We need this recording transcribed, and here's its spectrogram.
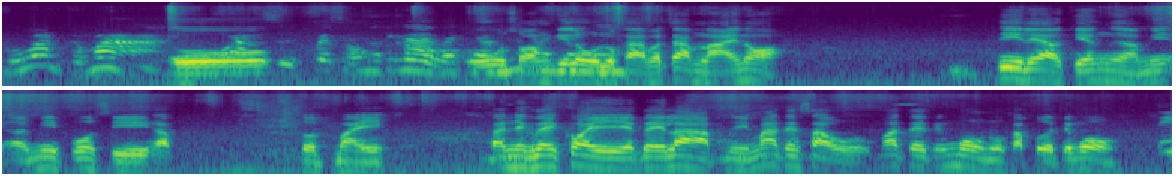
หมู่บ้านก็มาโอ้หมู่บ้านสืบไปสองกิโลโอ้สองกิโลลูกค้าประจำหลายเนาะดีแล้วเกียงเหนือมีเออมีโพซีครับ สดใหม่ กันอยากได้ก้อยอยากได้ลาบนี่มาแต่เช้ามาแต่จังโมงหนูครับเปิดจังโมงๆตี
